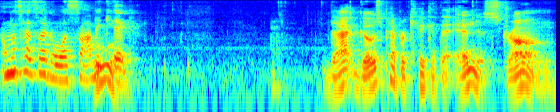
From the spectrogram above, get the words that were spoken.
Almost has like a wasabi Ooh. kick. That ghost pepper kick at the end is strong.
